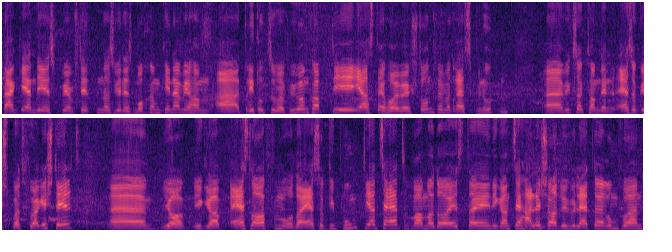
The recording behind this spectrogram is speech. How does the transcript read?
Danke an die SPÖ Amstetten, dass wir das machen können. Wir haben ein Drittel zur Verfügung gehabt, die erste halbe Stunde, 35 Minuten. Äh, wie gesagt, haben den Eishockeysport vorgestellt. Äh, ja, ich glaube, Eislaufen oder Eishockey boomt derzeit. Wenn man da jetzt in die ganze Halle schaut, wie viele Leute da herumfahren,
